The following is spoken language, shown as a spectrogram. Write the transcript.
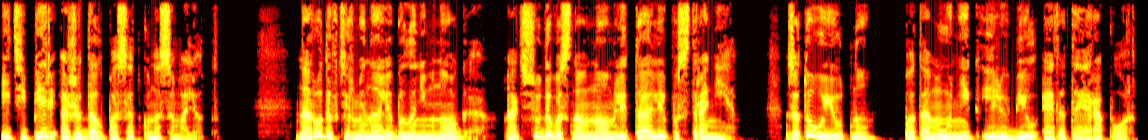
и теперь ожидал посадку на самолет. Народа в терминале было немного, отсюда в основном летали по стране. Зато уютно, потому Ник и любил этот аэропорт.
